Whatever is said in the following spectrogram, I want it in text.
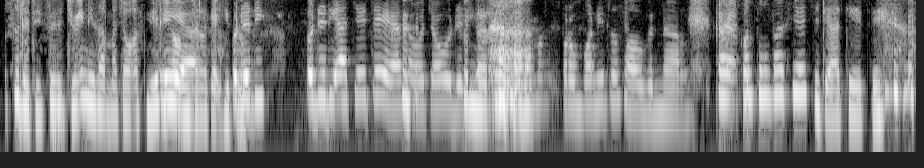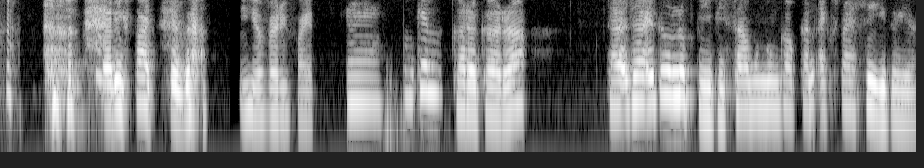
sudah disetujui nih sama cowok sendiri kalau Iya, misalnya kayak gitu Udah di udah di ACC ya sama cowok udah Bener. di memang perempuan itu selalu benar. kayak konsultasi aja di ACC Verified gitu. iya verified Hmm, Mungkin gara-gara cewek-cewek itu lebih bisa mengungkapkan ekspresi gitu ya.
